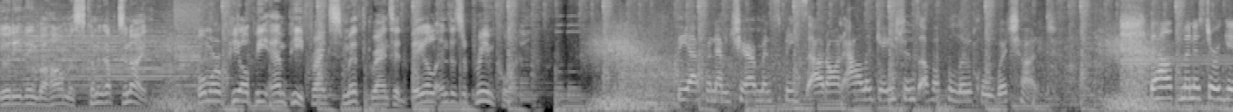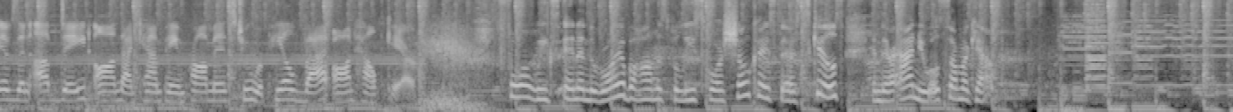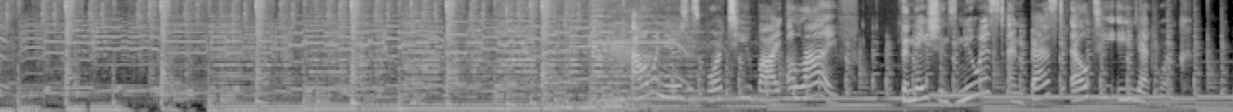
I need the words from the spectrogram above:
Good evening, Bahamas. Coming up tonight, former PLP MP Frank Smith granted bail in the Supreme Court. The FNM chairman speaks out on allegations of a political witch hunt. The health minister gives an update on that campaign promise to repeal VAT on health care. Four weeks in, and the Royal Bahamas Police Force showcased their skills in their annual summer camp. News is brought to you by ALIV, the nation's newest and best LTE network.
